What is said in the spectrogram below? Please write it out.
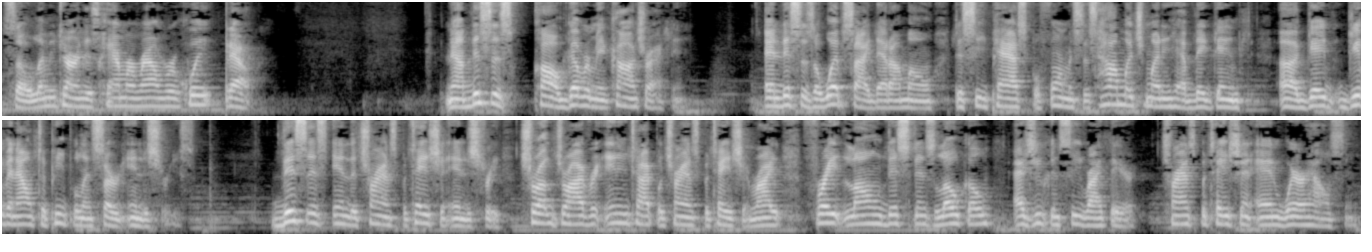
So let me turn this camera around real quick. Get out. Now, this is called government contracting. And this is a website that I'm on to see past performances. How much money have they gained, uh, gave, given out to people in certain industries? This is in the transportation industry. Truck driver, any type of transportation, right? Freight, long distance, local, as you can see right there transportation and warehousing,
